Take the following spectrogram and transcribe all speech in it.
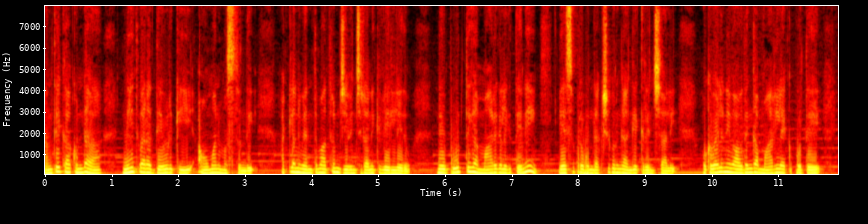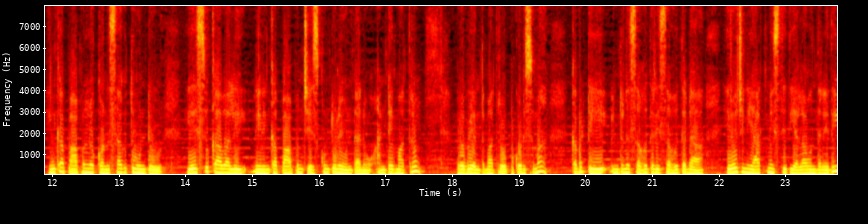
అంతేకాకుండా నీ ద్వారా దేవుడికి అవమానం వస్తుంది. అట్లా నువ్వు ఎంత మాత్రం జీవించడానికి వీల్లేదు. నువ్వు పూర్తిగా మారగలిగితేనే యేసుప్రభుని రక్షకునిగా అంగీకరించాలి. ఒకవేళ నీవు ఆ విధంగా మారలేకపోతే ఇంకా పాపంలో కొనసాగుతూ ఉంటూ యేసు కావాలి నేను ఇంకా పాపం చేసుకుంటూనే ఉంటాను అంటే మాత్రం ప్రభు ఎంత మాత్రం ఒప్పుకోడు సుమా కాబట్టి వింటున్న సహోదరి సహోదర ఈరోజు నీ ఆత్మీయ స్థితి ఎలా ఉందనేది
